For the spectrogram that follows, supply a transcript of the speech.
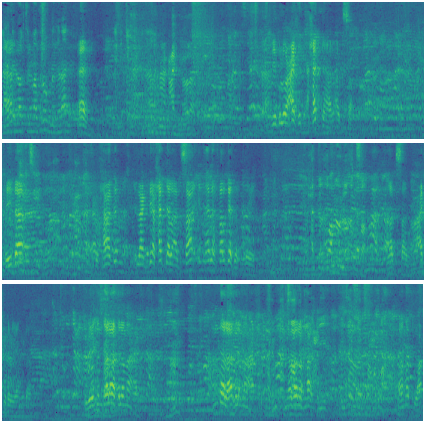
ها؟ الوقت المضروب مثلا. إيه هناك عدل ولا بيقولوا حدها الأقصى. إذا الحاكم لا قدر حد الأقصى إنها له فالقدر غير. الحد الأدنى ولا الأقصى؟ الأقصى عشر أيام ده يقولوا من ثلاث لما عشر من ثلاث لما عشر لكن نظر الحاكم يعني مطلع. مطلع.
